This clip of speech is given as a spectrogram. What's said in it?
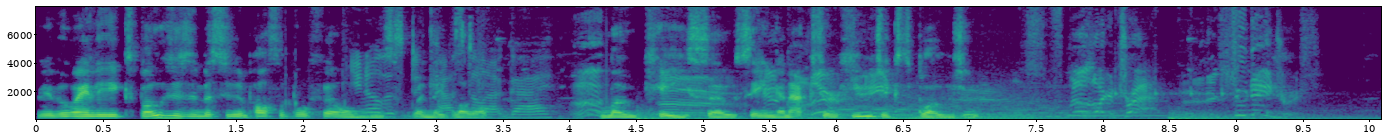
I mean, the way the explosions in Mission Impossible films You know when they blow up guy? low key, so seeing an actual huge explosion. Smells like a trap. It's too dangerous.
